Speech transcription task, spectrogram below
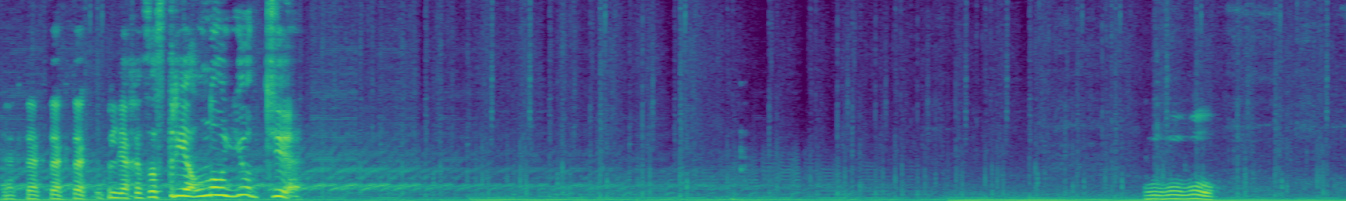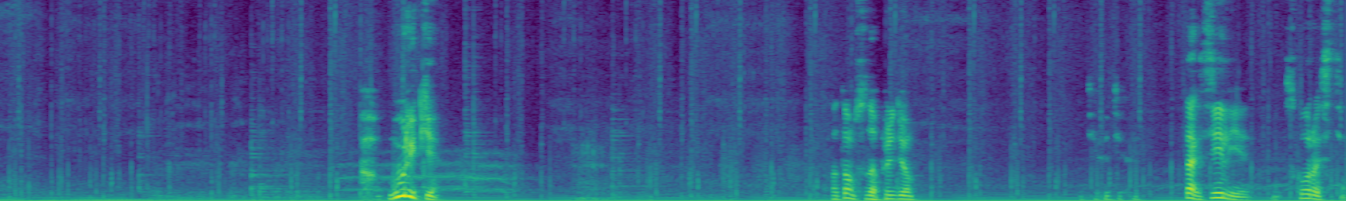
Так, так, так, так. Бляха, застрял, ну ёпте! Бурики! Потом сюда придем. Тихо, тихо. Так, зелье скорости.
